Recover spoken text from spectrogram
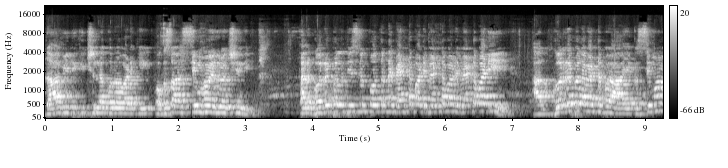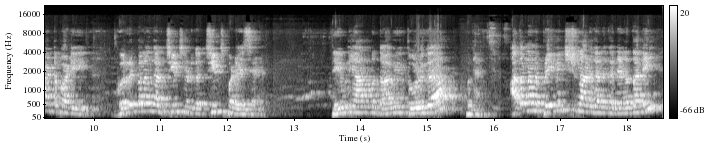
దావీదికి చిన్న కుర్రవాడికి. ఒకసారి సింహం ఎదురొచ్చింది. తన గొర్రెపిల్ల తీసుకుని పోతుంటే వెంటబడి వెంటబడి వెంటబడి ఆ గొర్రెపిల్ల వెంటబడి ఆ యొక్క సింహం వెంటబడి గొర్రెపిల్లను తను చీల్చినట్టుగా చీల్చి పడేశాడు. దేవుని ఆత్మ దావి తోడుగా ఉన్నాడు అతను నన్ను ప్రేమించున్నాడు కనుక నేను అతన్ని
